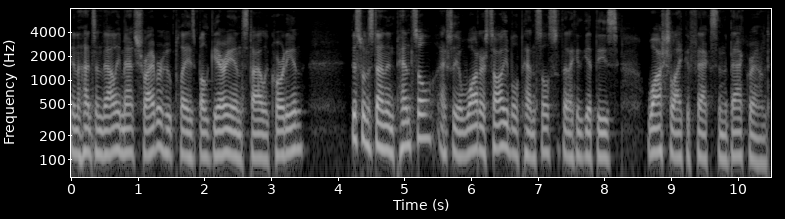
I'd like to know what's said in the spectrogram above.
in the Hudson Valley, Matt Schreiber, who plays Bulgarian style accordion. This one's done in pencil, actually a water soluble pencil, so that I could get these wash like effects in the background.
